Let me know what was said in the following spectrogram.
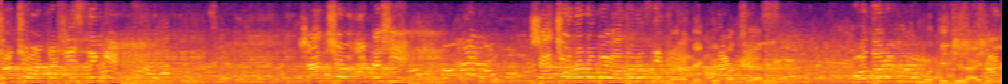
সাতশো আটাশি সেকেন্ড সাতশো আটাশি। সাতশো উননব্বই অধরা আপনারা দেখতে পাচ্ছেন অধরা মতিঝিল আইডল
